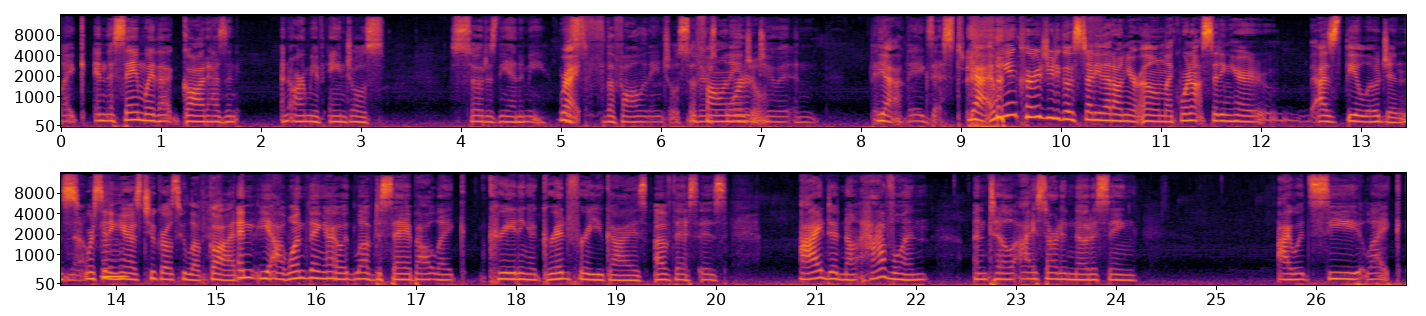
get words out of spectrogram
like in the same way that God has an an army of angels, so does the enemy. Right. The fallen angels. So The there's fallen order angel. to it and they, Yeah. they exist. Yeah, and we encourage you to go study that on your own. Like we're not sitting here as theologians. No. We're sitting mm-hmm. here as two girls who love God. And yeah, one thing I would love to say about like creating a grid for you guys of this is I did not have one until I started noticing I would see like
